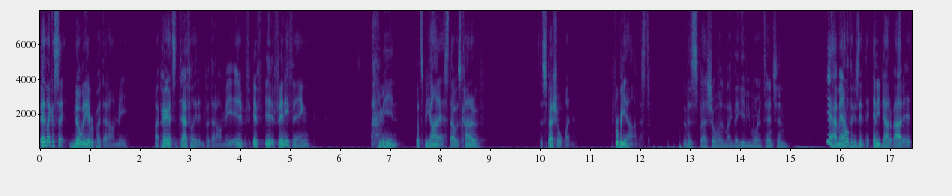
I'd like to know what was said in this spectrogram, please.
And like I say, nobody ever put that on me. My parents definitely didn't put that on me. And if, if, if anything, I mean, let's be honest, I was kind of the special one, if we're being honest. The special one, like they gave you more attention? Yeah, I mean, I don't think there's anything, any doubt about it.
